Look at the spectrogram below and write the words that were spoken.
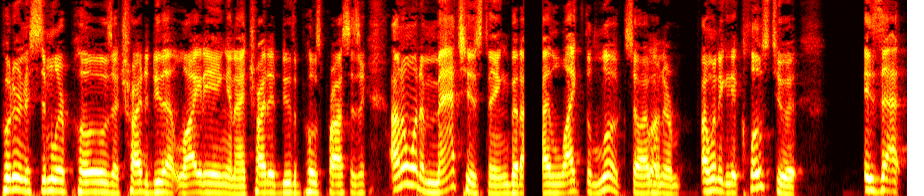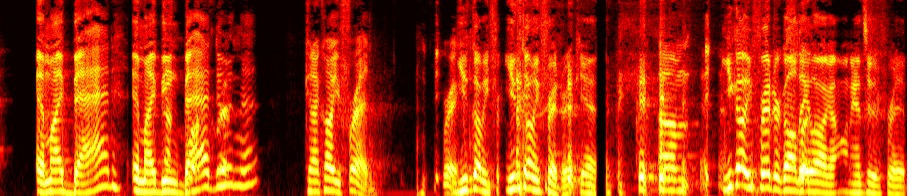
put her in a similar pose. I try to do that lighting and I try to do the post processing. I don't want to match his thing but I like the look so I want to I want to get close to it. Is that am I bad? Am I being bad doing that? Can I call you Fred? Rick. You can call me. You can call me Frederick. Yeah, Um, you call me Frederick all day long. I won't answer the Fred.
